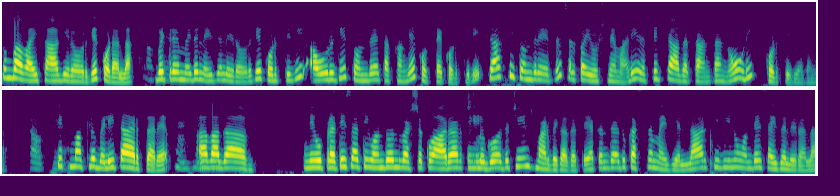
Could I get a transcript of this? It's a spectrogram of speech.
ತುಂಬಾ ವಯಸ್ಸಾಗಿರೋರ್ಗೆ ಕೊಡಲ್ಲ. ಬಿಟ್ರೆ ಮಿಡಲ್ ಏಜ್ ಅಲ್ಲಿ ಇರೋರಿಗೆ ಕೊಡ್ತೀವಿ ಅವ್ರಿಗೆ ತೊಂದ್ರೆ ತಕ್ಕಂಗೆ ಕೊಟ್ಟೆ ಕೊಡ್ತೀವಿ. ಜಾಸ್ತಿ ತೊಂದ್ರೆ ಇದ್ರೆ ಸ್ವಲ್ಪ ಯೋಚನೆ ಮಾಡಿ ಅದು ಫಿಟ್ ಆಗತ್ತಾ ಅಂತ ನೋಡಿ ಕೊಡ್ತೀವಿ ಅದನ್ನ. ಚಿಕ್ಕ ಮಕ್ಳು ಬೆಳೀತಾ ಇರ್ತಾರೆ. ಆವಾಗ ನೀವು ಪ್ರತಿ ಸತಿ ಒಂದೊಂದು ವರ್ಷಕ್ಕೂ ಆರಾರು ತಿಂಗಳಿಗೂ. ಅದು ಚೇಂಜ್ ಮಾಡಬೇಕಾಗತ್ತೆ. ಯಾಕಂದ್ರೆ ಅದು ಕಸ್ಟಮೈಸ್ ಎಲ್ಲಾರ್ ಕಿವಿನೂ ಒಂದೇ ಸೈಜ್ ಅಲ್ಲಿ ಇರಲ್ಲ.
